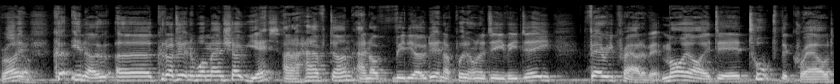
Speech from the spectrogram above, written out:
right? Sure. Could, you know, uh, could I do it in a one man show? Yes, and I have done, and I've videoed it and I've put it on a DVD. Very proud of it. My idea: talk to the crowd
